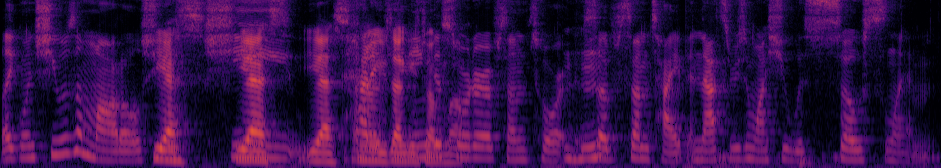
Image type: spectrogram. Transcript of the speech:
Like when she was a model, she Yes, was, she yes, yes, had an exactly eating disorder of some sort, mm-hmm. of some type, and that's the reason why she was so slim.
